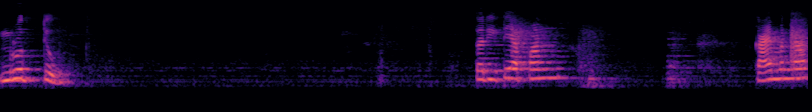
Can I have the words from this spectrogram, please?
मृत्यू. तर इथे आपण काय म्हणणार?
